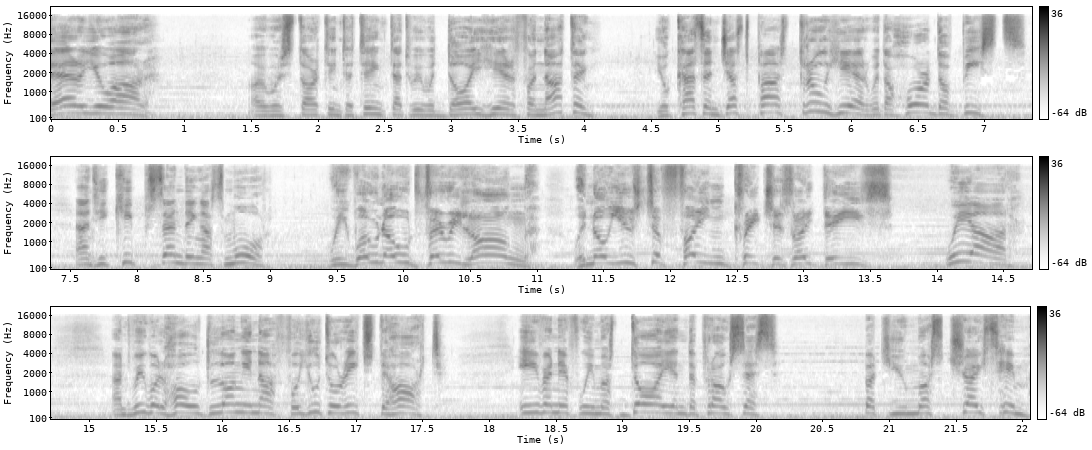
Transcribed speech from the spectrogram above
There you are. I was starting to think that we would die here for nothing. Your cousin just passed through here with a horde of beasts, and he keeps sending us more. We won't hold very long. We're not used to fighting creatures like these. We are, and we will hold long enough for you to reach the heart, even if we must die in the process. But you must chase him.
